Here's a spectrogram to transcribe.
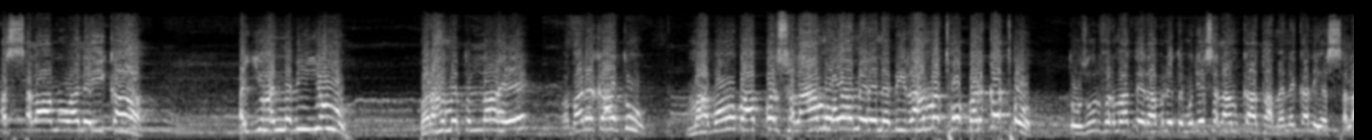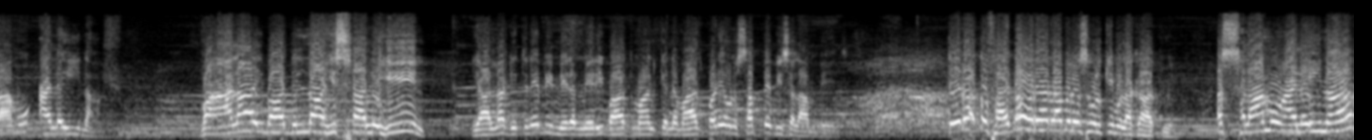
السلام علیکہ ایوہ النبیو ورحمت اللہ۔ ہے وبرکاتہ، محبوب آپ پر سلام ہوا، میرے نبی رحمت ہو، برکت ہو۔ تو حضور فرماتے، رب نے تو مجھے سلام کہا تھا، میں نے کہا، نہیں، السلام علینا۔ وعلا عباد اللہ الصالحین۔ یا اللہ، جتنے بھی میرا میری بات مان کے نماز پڑھے، ان سب پہ بھی سلام بھیج۔ تیرا تو فائدہ ہو رہا ہے رب رسول کی ملاقات میں۔ السلام علینا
